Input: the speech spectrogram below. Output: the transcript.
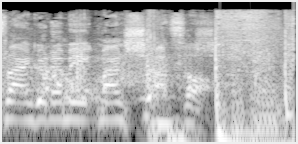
baseline gonna make man shut up.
